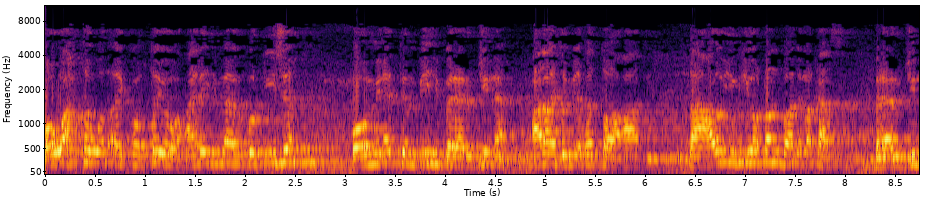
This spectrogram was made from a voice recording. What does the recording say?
oo wax tawad ay koobtay oo calayhi maaga korkiisa oo min atambiihi baraarujin ah calaa jamiici aacaati daacooyinkii oo dhan baade markaas baraarujin.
